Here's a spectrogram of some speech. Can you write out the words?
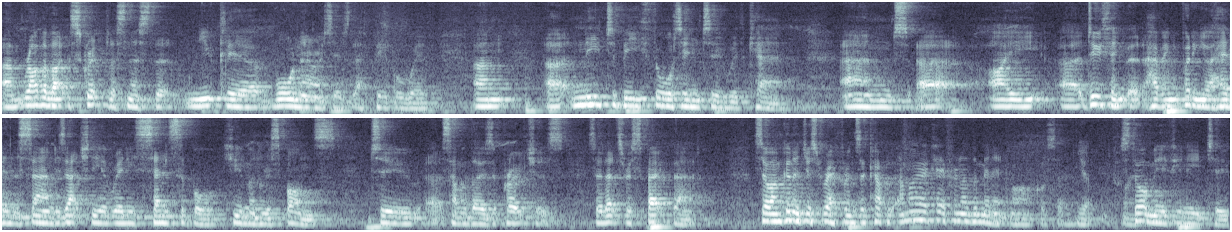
um, rather like the scriptlessness that nuclear war narratives left people with, um, uh, need to be thought into with care. And uh, I uh, do think that having putting your head in the sand is actually a really sensible human response to uh, some of those approaches. So let's respect that. So I'm going to just reference a couple. Am I okay for another minute, Mark, or so? Yeah. Stop me if you need to.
